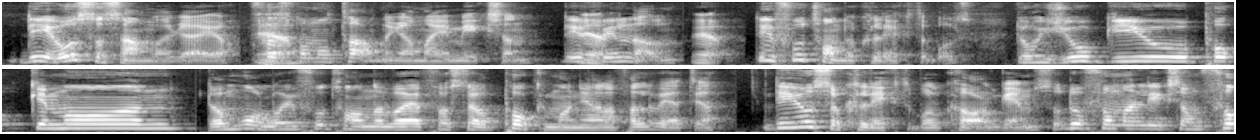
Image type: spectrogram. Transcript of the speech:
Det är också samlargrejer. Fast Ja. de har tärningar med i mixen. Det är Ja. skillnaden. Ja. Det är fortfarande collectibles. Du har Yu-Gi-Oh, Pokémon. De håller ju fortfarande vad jag förstår. Pokémon i alla fall, det vet jag. Det är också collectible card games. Och då får man liksom, för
